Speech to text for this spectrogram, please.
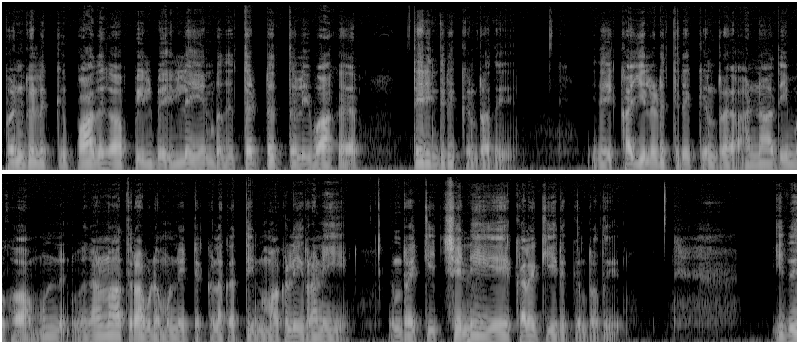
பெண்களுக்கு பாதுகாப்பு இல்லை என்பது திட்ட தெளிவாக தெரிந்திருக்கின்றது. இதை கையில் எடுத்திருக்கின்ற அண்ணாதிமுக முன்னே அண்ணா திராவிட முன்னேற்றக் கழகத்தின் மகளிர் அணி இன்றைக்கு சென்னையே கலக்கி இருக்கின்றது. இது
